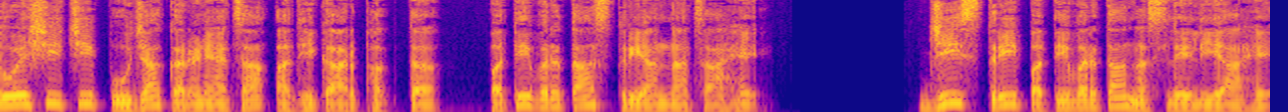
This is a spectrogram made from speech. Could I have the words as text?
तुळशीची पूजा करण्याचा अधिकार फक्त पतिव्रता स्त्रियांनाच आहे. जी स्त्री पतिव्रता नसलेली आहे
